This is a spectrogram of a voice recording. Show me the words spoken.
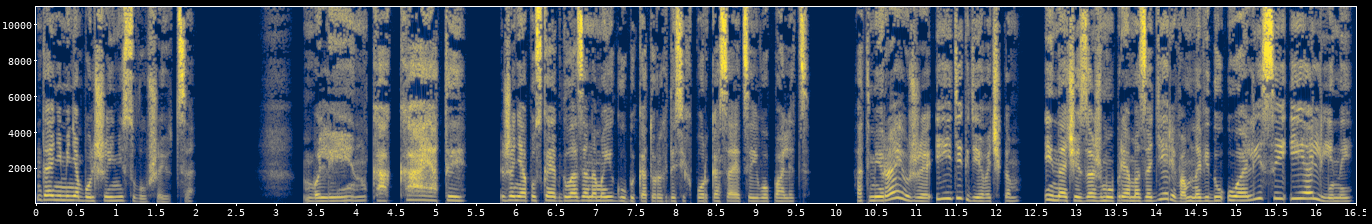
да они меня больше и не слушаются. «Блин, какая ты!» Женя опускает глаза на мои губы, которых до сих пор касается его палец. «Отмирай уже и иди к девочкам. Иначе зажму прямо за деревом на виду у Алисы и Алины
